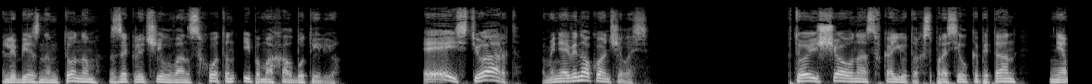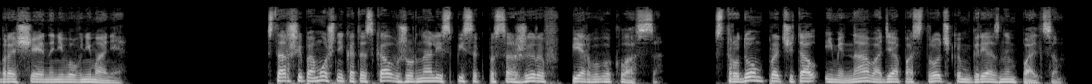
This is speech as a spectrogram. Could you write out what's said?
любезным тоном заключил Ван Схоттен и помахал бутылью. «Эй, Стюарт, у меня вино кончилось». «Кто еще у нас в каютах?» — спросил капитан, не обращая на него внимания. Старший помощник отыскал в журнале список пассажиров первого класса. С трудом прочитал имена, водя по строчкам грязным пальцем.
